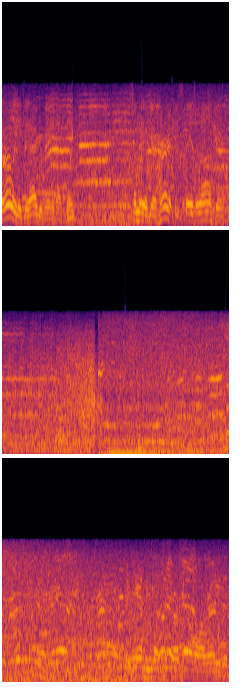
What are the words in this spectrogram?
Early to get aggravated, I think. Somebody will get hurt if he stays around here press already that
